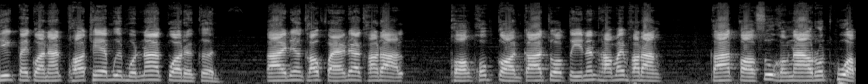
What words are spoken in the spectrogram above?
ยิ่งไปกว่านั้นเพราะเทพมืดมนน่ากลัวเหลือเกินตายเนื่องเขาแฝงด้วยคาราของครบก่อนการโจมตีนั้นทำให้พลัง การต่อสู้ของนาวรถควบ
